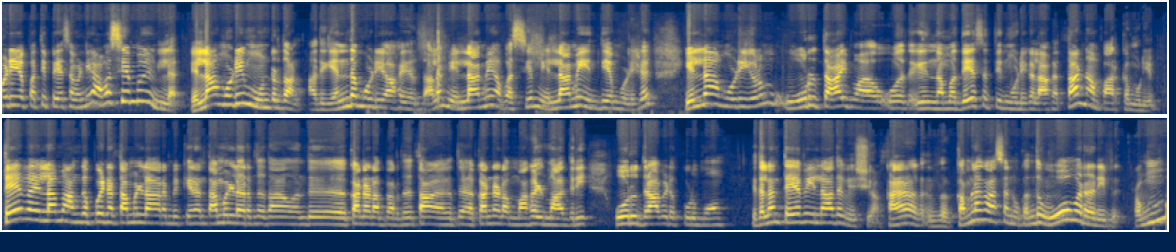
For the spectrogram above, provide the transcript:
மொழியை பற்றி பேச வேண்டிய அவசியமும் இல்லை. எல்லா மொழியும் ஒன்று தான் அது எந்த எந்த மொழியாக இருந்தாலும் எல்லாமே அவசியம் எல்லாமே இந்திய மொழிகள். எல்லா மொழிகளும் ஒரு தாய் ம- ஒரு நம்ம தேசத்தின் மொழிகளாகத்தான் நாம் பார்க்க முடியும். தேவையில்லாமல் அங்கே போய் நான் தமிழில் ஆரம்பிக்கிறேன். தமிழ்ல இருந்து தான் வந்து கன்னடம் பிறந்து கன்னடம் மகள் மாதிரி ஒரு திராவிட குடும்பம். இதெல்லாம் தேவையில்லாத விஷயம். கமலஹாசனுக்கு வந்து ஓவர் அறிவு. ரொம்ப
